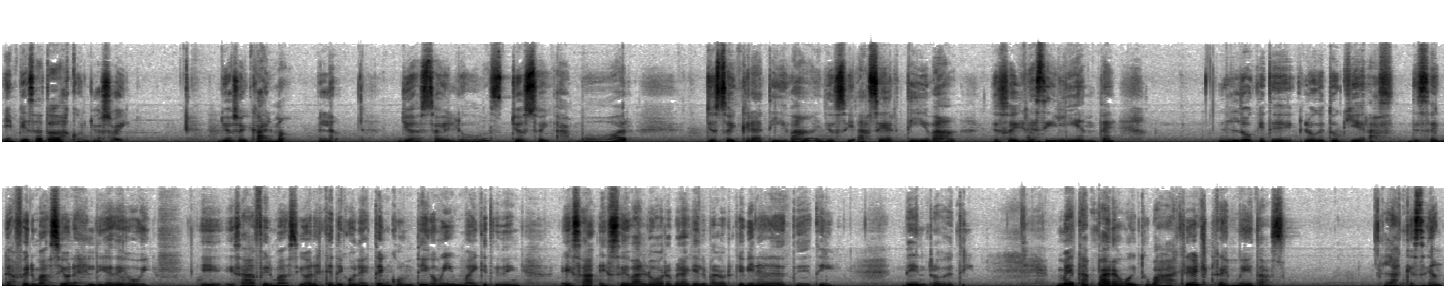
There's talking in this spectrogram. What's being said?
Empieza todas con yo soy. Yo soy calma, ¿verdad? Yo soy luz, yo soy amor, yo soy creativa, yo soy asertiva, yo soy resiliente, lo que, te, lo que tú quieras de, afirmaciones el día de hoy. Y esas afirmaciones que te conecten contigo misma y que te den esa, ese valor, ¿verdad? Que el valor que viene de, de ti, dentro de ti. Metas para hoy. Tú vas a escribir tres metas. Las que sean.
